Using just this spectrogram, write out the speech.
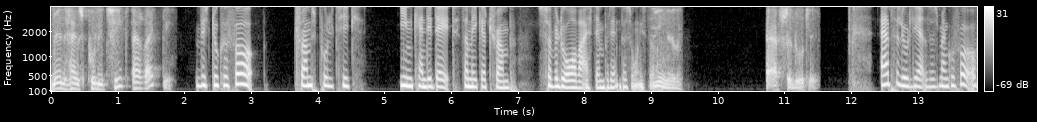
Men hans politik er rigtig. Hvis du kan få Trumps politik i en kandidat, som ikke er Trump, så vil du overveje at stemme på den person i stedet? Absolut. Absolut, altså hvis man kunne få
